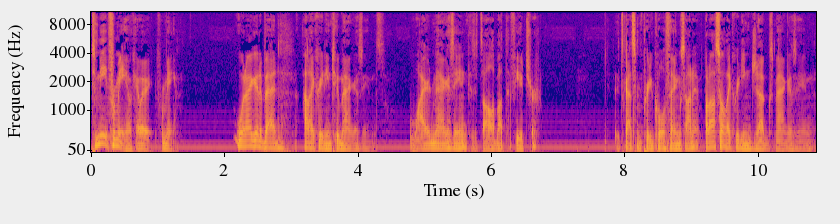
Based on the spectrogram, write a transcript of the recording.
to me for me. Okay, wait, wait for me. When I go to bed, I like reading two magazines. Wired magazine because it's all about the future. It's got some pretty cool things on it, but also I like reading Jugs magazine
